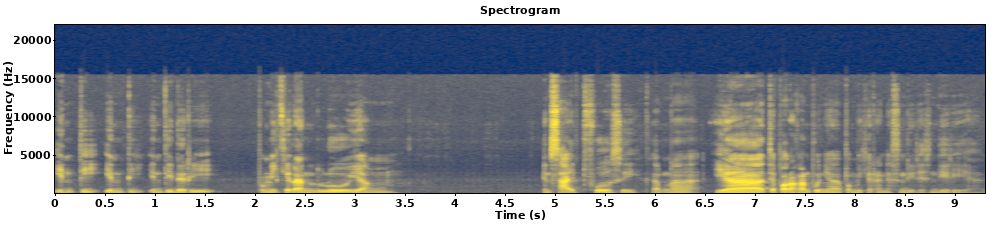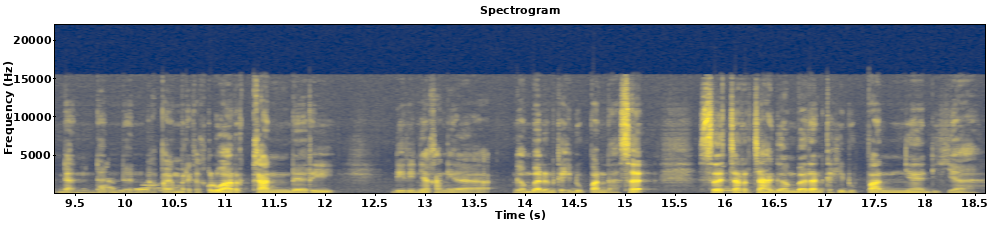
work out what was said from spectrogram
inti inti inti dari pemikiran lu yang insightful sih. Karena ya tiap orang kan punya pemikirannya sendiri-sendiri ya. Dan dan dan apa yang mereka keluarkan dari dirinya kan ya gambaran kehidupan lah. Se secercah gambaran kehidupannya dia.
